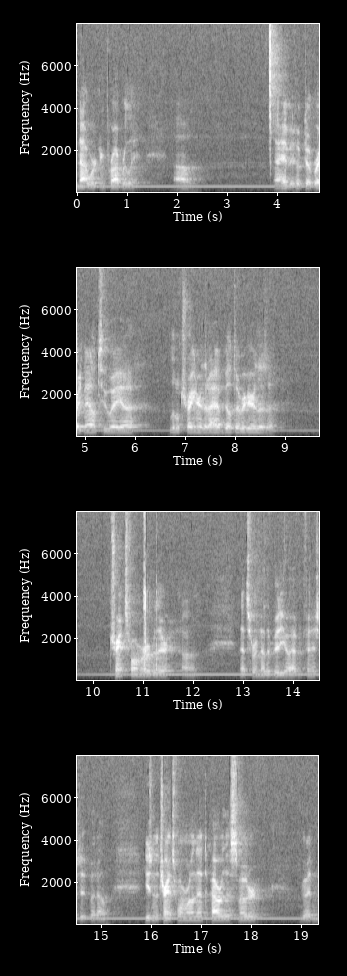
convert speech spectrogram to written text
not working properly. Um, I have it hooked up right now to a uh, little trainer that I have built over here. There's a transformer over there. Um, that's for another video. I haven't finished it, but um, using the transformer on that to power this motor. Go ahead and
